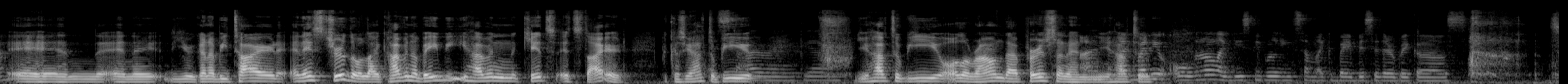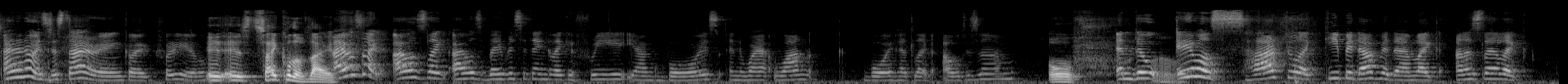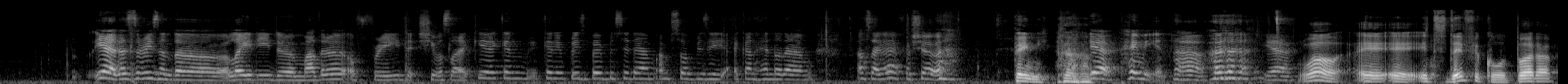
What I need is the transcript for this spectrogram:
Yeah. And and uh, you're gonna be tired, and it's true though. Like having a baby, having kids, it's tired because you have to It's be tiring, yeah. you have to be all around that person and I you have like to when you're older, like these people need some like babysitter because I don't know, it's just tiring, like for real. it is cycle of life I was like, I was like, I was babysitting like a three young boys, and one boy had like autism, oh and the, Oh. it was hard to like keep it up with them. Like honestly, like yeah, that's the reason the lady, the mother of three, that she was like, yeah, can can you please babysit them? I'm so busy, I can't handle them. I was like, yeah, for sure. pay me yeah, pay me now. yeah. well eh, eh, it's difficult but uh,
